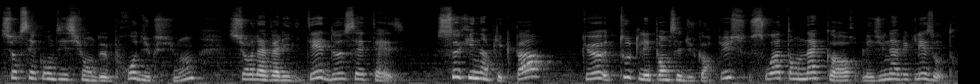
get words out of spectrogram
sur ses conditions de production, sur la validité de ses thèses. Ce qui n'implique pas que toutes les pensées du corpus soient en accord les unes avec les autres.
